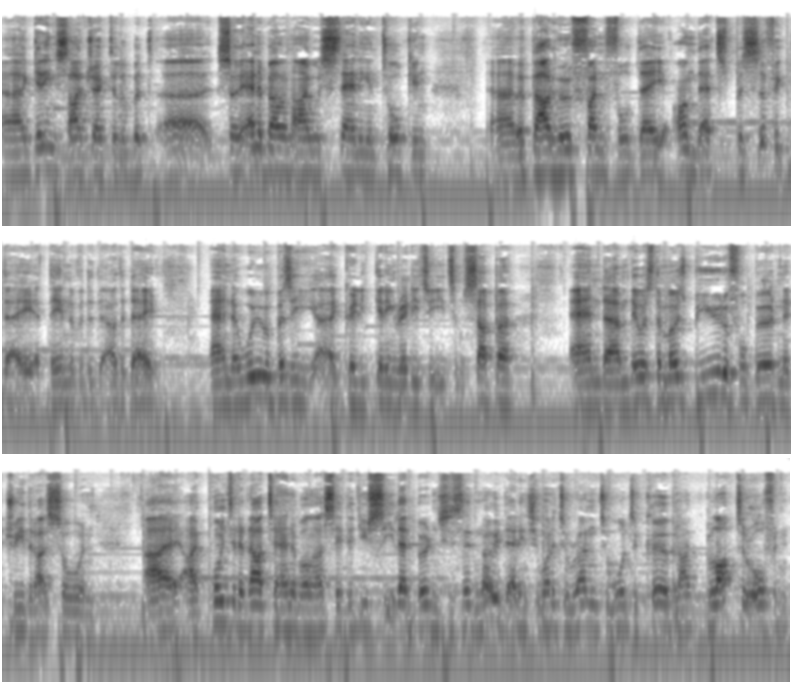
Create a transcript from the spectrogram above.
uh, getting sidetracked a little bit. Uh, so Annabelle and I were standing and talking uh, about her fun full day on that specific day at the end of the, other day and uh, we were busy getting ready to eat some supper. And um, there was the most beautiful bird in a tree that I saw, and I, I pointed it out to Annabelle and I said, "Did you see that bird?" And she said, "No, Daddy." And she wanted to run towards a curb, and I blocked her off, and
